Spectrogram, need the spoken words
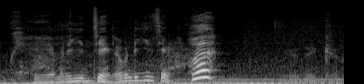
โอเค มันได้ยินเสียงแล้วมันได้ยินเสียงฮะ Here they come.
